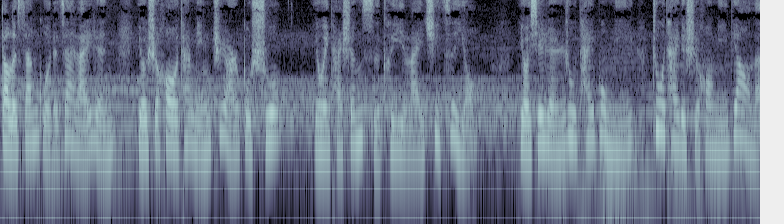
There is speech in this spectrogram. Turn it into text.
到了三国的再来人，有时候他明知而不说，因为他生死可以来去自由。有些人入胎不迷，住胎的时候迷掉了；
